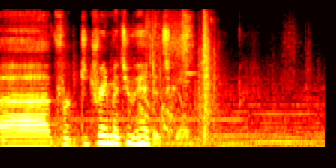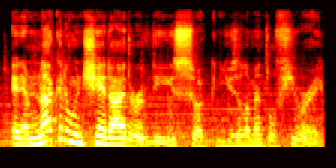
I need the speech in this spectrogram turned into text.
uh, for to train my two-handed skill. And I'm not going to enchant either of these, so I can use Elemental Fury.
